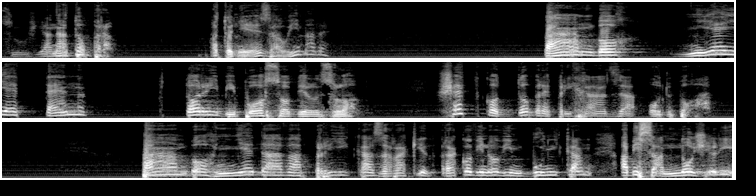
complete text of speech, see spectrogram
slúžia na dobro. A to nie je zaujímavé. Pán Boh nie je ten, ktorý by pôsobil zlo. Všetko dobre prichádza od Boha. Pán Boh nedáva príkaz rakovinovým buňkam, aby sa množili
